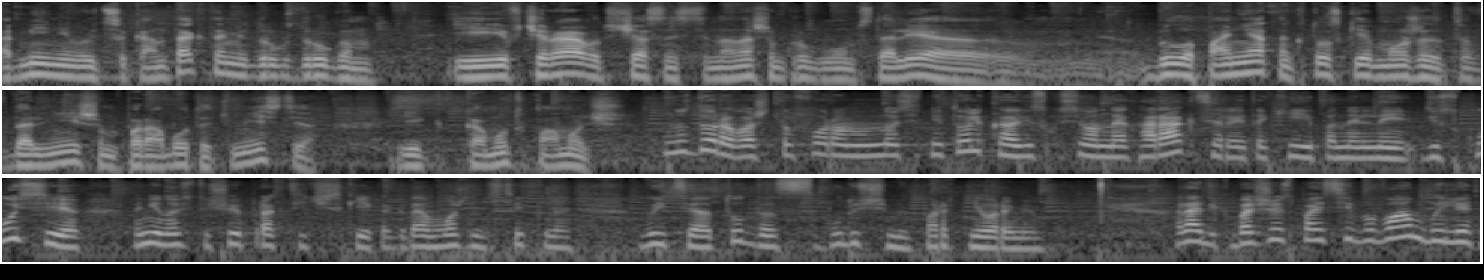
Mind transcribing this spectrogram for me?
обмениваются контактами друг с другом. И вчера, вот в частности, на нашем круглом столе э, было понятно, кто с кем может в дальнейшем поработать вместе и кому-то помочь. Ну здорово, что форум носит не только дискуссионные характеры и такие панельные дискуссии, они носят еще и практические, когда можно действительно выйти оттуда с будущими партнерами. Радик, большое спасибо вам. Были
